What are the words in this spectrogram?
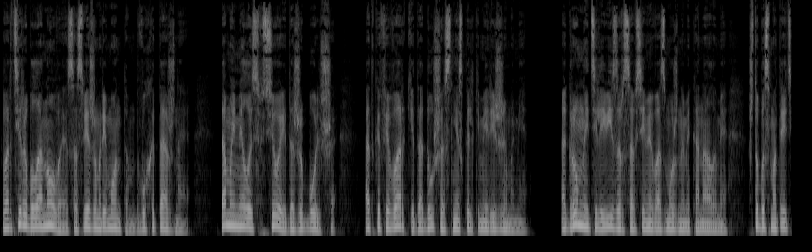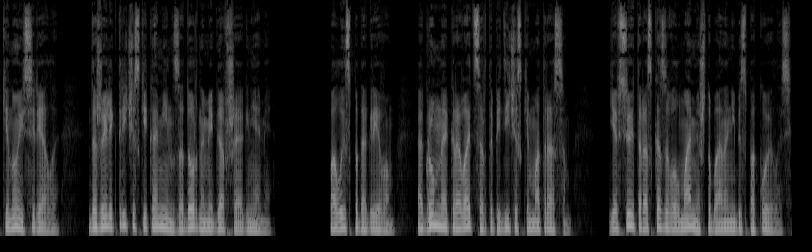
Квартира была новая, со свежим ремонтом, двухэтажная. Там имелось все и даже больше. От кофеварки до душа с несколькими режимами. Огромный телевизор со всеми возможными каналами, чтобы смотреть кино и сериалы. Даже электрический камин, задорно мигавший огнями. Полы с подогревом. Огромная кровать с ортопедическим матрасом. Я все это рассказывал маме, чтобы она не беспокоилась.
